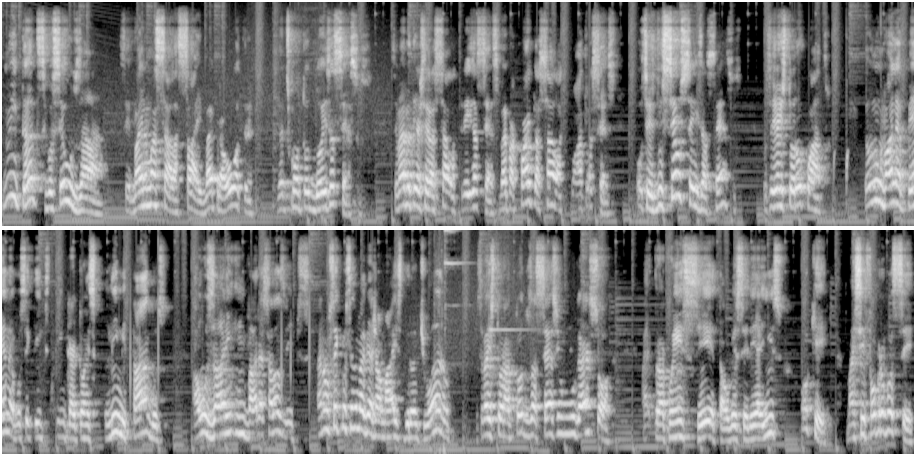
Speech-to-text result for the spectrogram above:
No entanto, se você usar, você vai numa sala, sai, vai para outra, já descontou dois acessos. Você vai para a terceira sala, três acessos. Vai para a quarta sala, quatro acessos. Ou seja, dos seus seis acessos, você já estourou quatro. Então não vale a pena você que tem, cartões limitados a usarem em várias salas VIPs. A não ser que você não vai viajar mais durante o ano, você vai estourar todos os acessos em um lugar só. Para conhecer, talvez seria isso, ok. Mas se for para você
